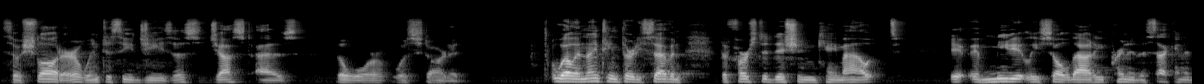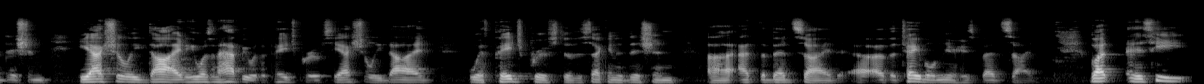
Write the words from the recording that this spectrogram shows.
So Schlatter went to see Jesus just as the war was started. Well, in 1937, the first edition came out. It immediately sold out. He printed a second edition. He actually died. He wasn't happy with the page proofs. He actually died with page proofs to the second edition uh, at the bedside, uh, the table near his bedside. But as he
